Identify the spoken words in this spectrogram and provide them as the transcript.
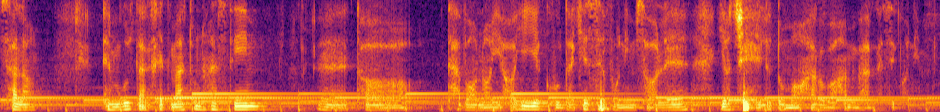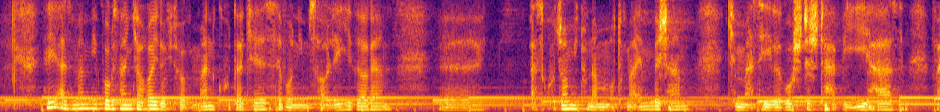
سلام. امروز در خدمتون هستیم تا توانایی های یک کودک سه و نیم ساله یا چهل دو ماه رو با هم بررسی کنیم. هی از من می‌پرسن که آقای دکتر من کودک سه و نیم ساله ای دارم از کجا می‌تونم مطمئن بشم که مسیر رشدش طبیعی هست و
